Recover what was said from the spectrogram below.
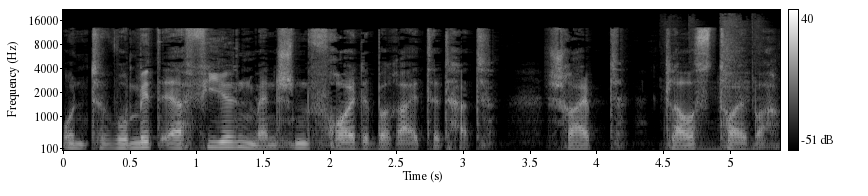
und womit er vielen Menschen Freude bereitet hat, schreibt Klaus Teuber.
